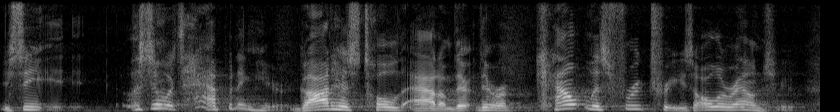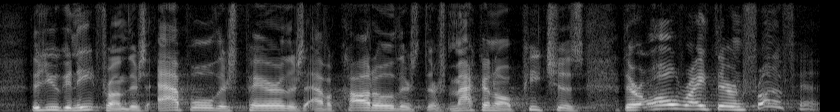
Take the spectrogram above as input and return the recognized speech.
You see, listen to what's happening here. God has told Adam there, there are countless fruit trees all around you that you can eat from. There's apple, there's pear, there's avocado, there's, there's Mackinaw peaches. They're all right there in front of him.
